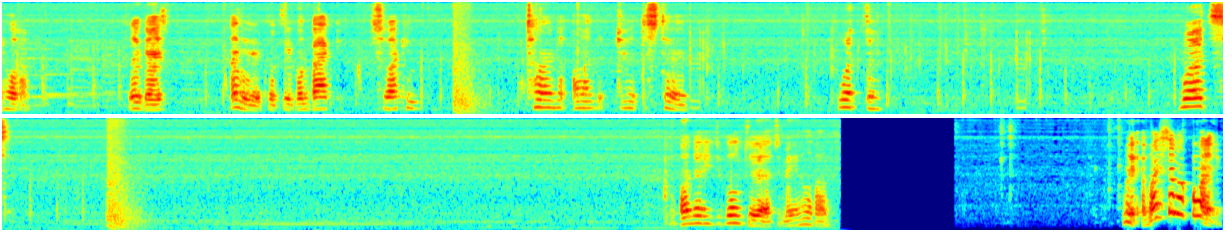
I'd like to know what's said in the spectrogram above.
hold on. So guys, I need to quickly run back so I can turn on Not Disturb. What the? What? Oh no, you won't do that to me, hold on. Wait, am I still recording?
